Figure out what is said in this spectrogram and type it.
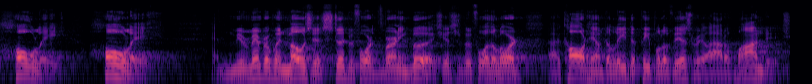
holy holy. And you remember when Moses stood before the burning bush, this is before the Lord uh, called him to lead the people of Israel out of bondage.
